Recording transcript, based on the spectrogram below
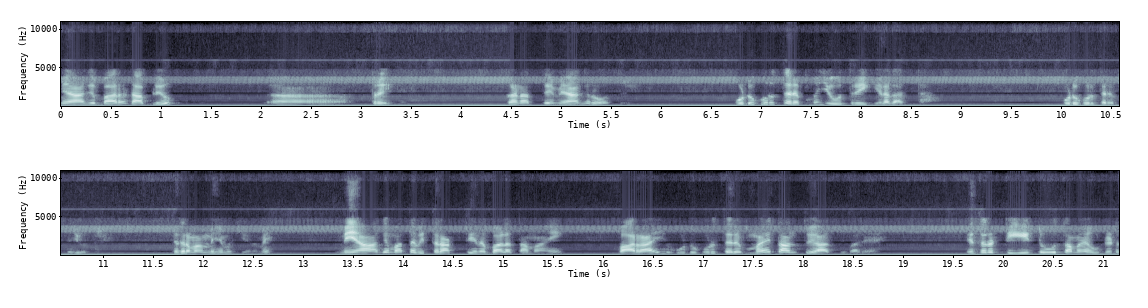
මෙයාගේ බර W 3 ගණත්තේ මෙයාගේ රෝ 3 උඩුකුරු තරපම U3 කියලා ගත්තා. උඩුකුරු තරපම U3 එතන මම මෙහෙම කියන මේ මෙයාගේ මත විතරක් තියෙන බල තමයි බරයි උඩුකුරු තරපමයි තන්තු යාත්‍රි බලයයි. එතර T2 තමයි උඩට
